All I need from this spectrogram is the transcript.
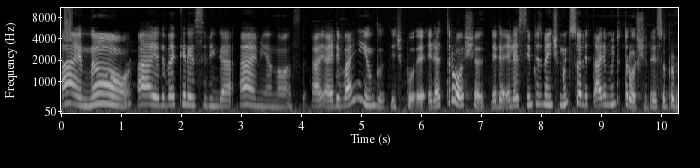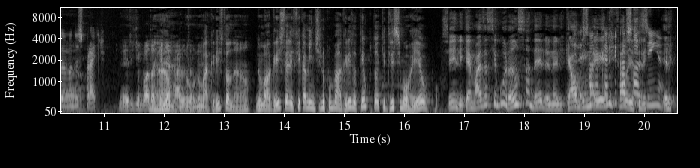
Ai, não! Ai, ele vai querer se vingar. Ai, minha nossa. Ai, aí ele vai indo. E, tipo, ele é trouxa. Ele, ele é simplesmente muito solitário e muito trouxa. Esse é o problema é. do Sprite. É ele que bota aquele errado no, também. No Magristo não. No Magristo ele fica mentindo pro Magristo o tempo todo que Trice morreu, pô. Sim, ele quer mais a segurança dele, né? Ele quer ele alguém mais. Ele fala sozinho. isso. Ele, ele,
